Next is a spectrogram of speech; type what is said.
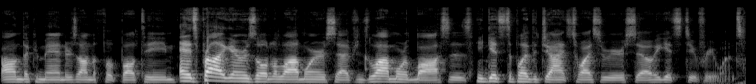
on the commanders, on the football team. And it's probably going to result in a lot more interceptions, a lot more losses. He gets to play the Giants twice a year, so he gets two free ones.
